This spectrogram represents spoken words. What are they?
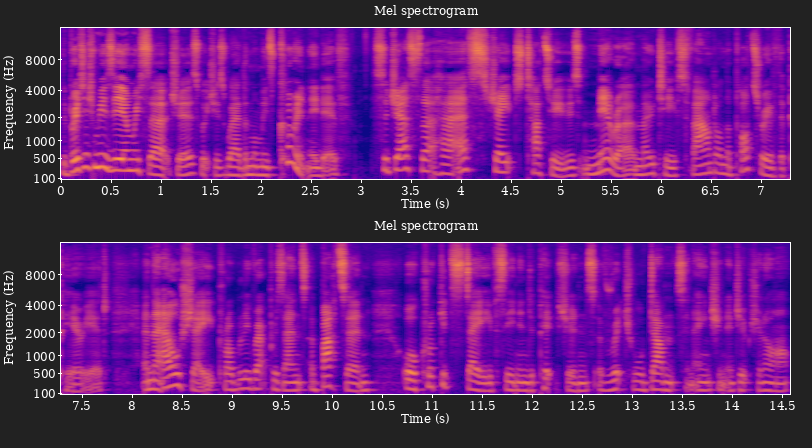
The British Museum researchers, which is where the mummies currently live, suggest that her S shaped tattoos mirror motifs found on the pottery of the period, and the L shape probably represents a baton or crooked stave seen in depictions of ritual dance in ancient Egyptian art.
